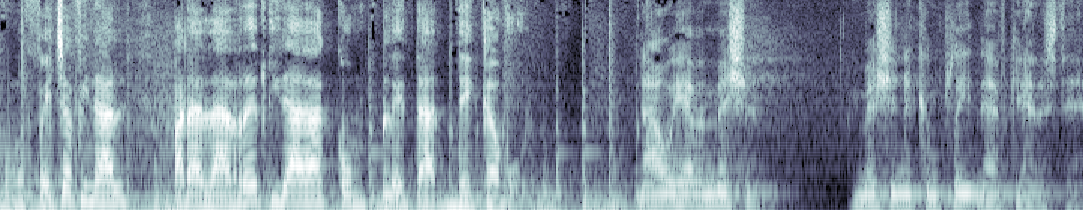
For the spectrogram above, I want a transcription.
como fecha final para la retirada completa de Kabul. Now we have a mission, a mission to complete in Afghanistan.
